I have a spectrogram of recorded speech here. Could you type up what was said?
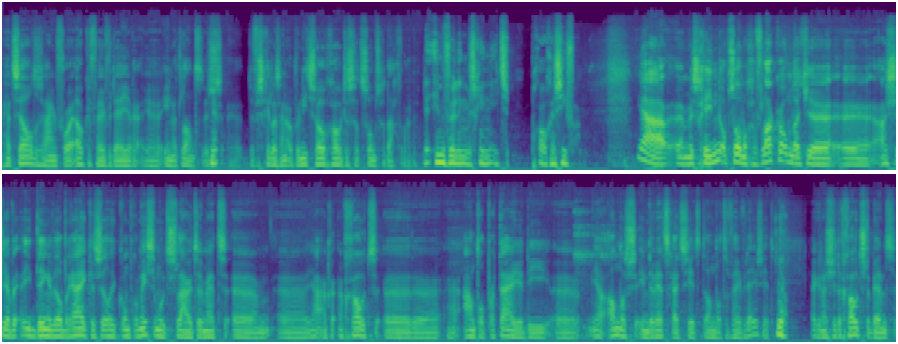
hetzelfde zijn voor elke VVD'er in het land. Dus ja. de verschillen zijn ook weer niet zo groot als dat soms gedacht wordt. De invulling misschien iets progressiever. Ja, uh, misschien op sommige vlakken, omdat je uh, als je dingen wil bereiken, zul je compromissen moeten sluiten met uh, ja, een, een groot aantal partijen die ja, anders in de wedstrijd zit dan dat de VVD zit. Ja. Kijk, en als je de grootste bent,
